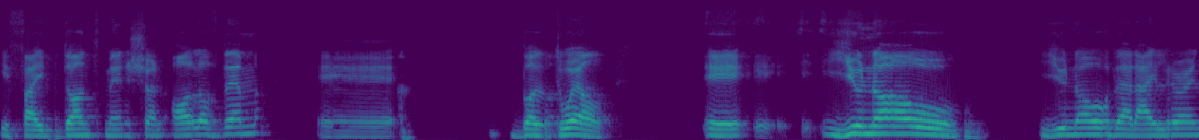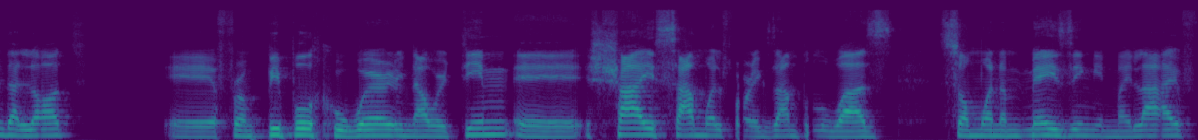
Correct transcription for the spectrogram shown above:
if I don't mention all of them. Uh, but well, uh, you know, you know that I learned a lot uh, from people who were in our team. Shai Samuel, for example, was someone amazing in my life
